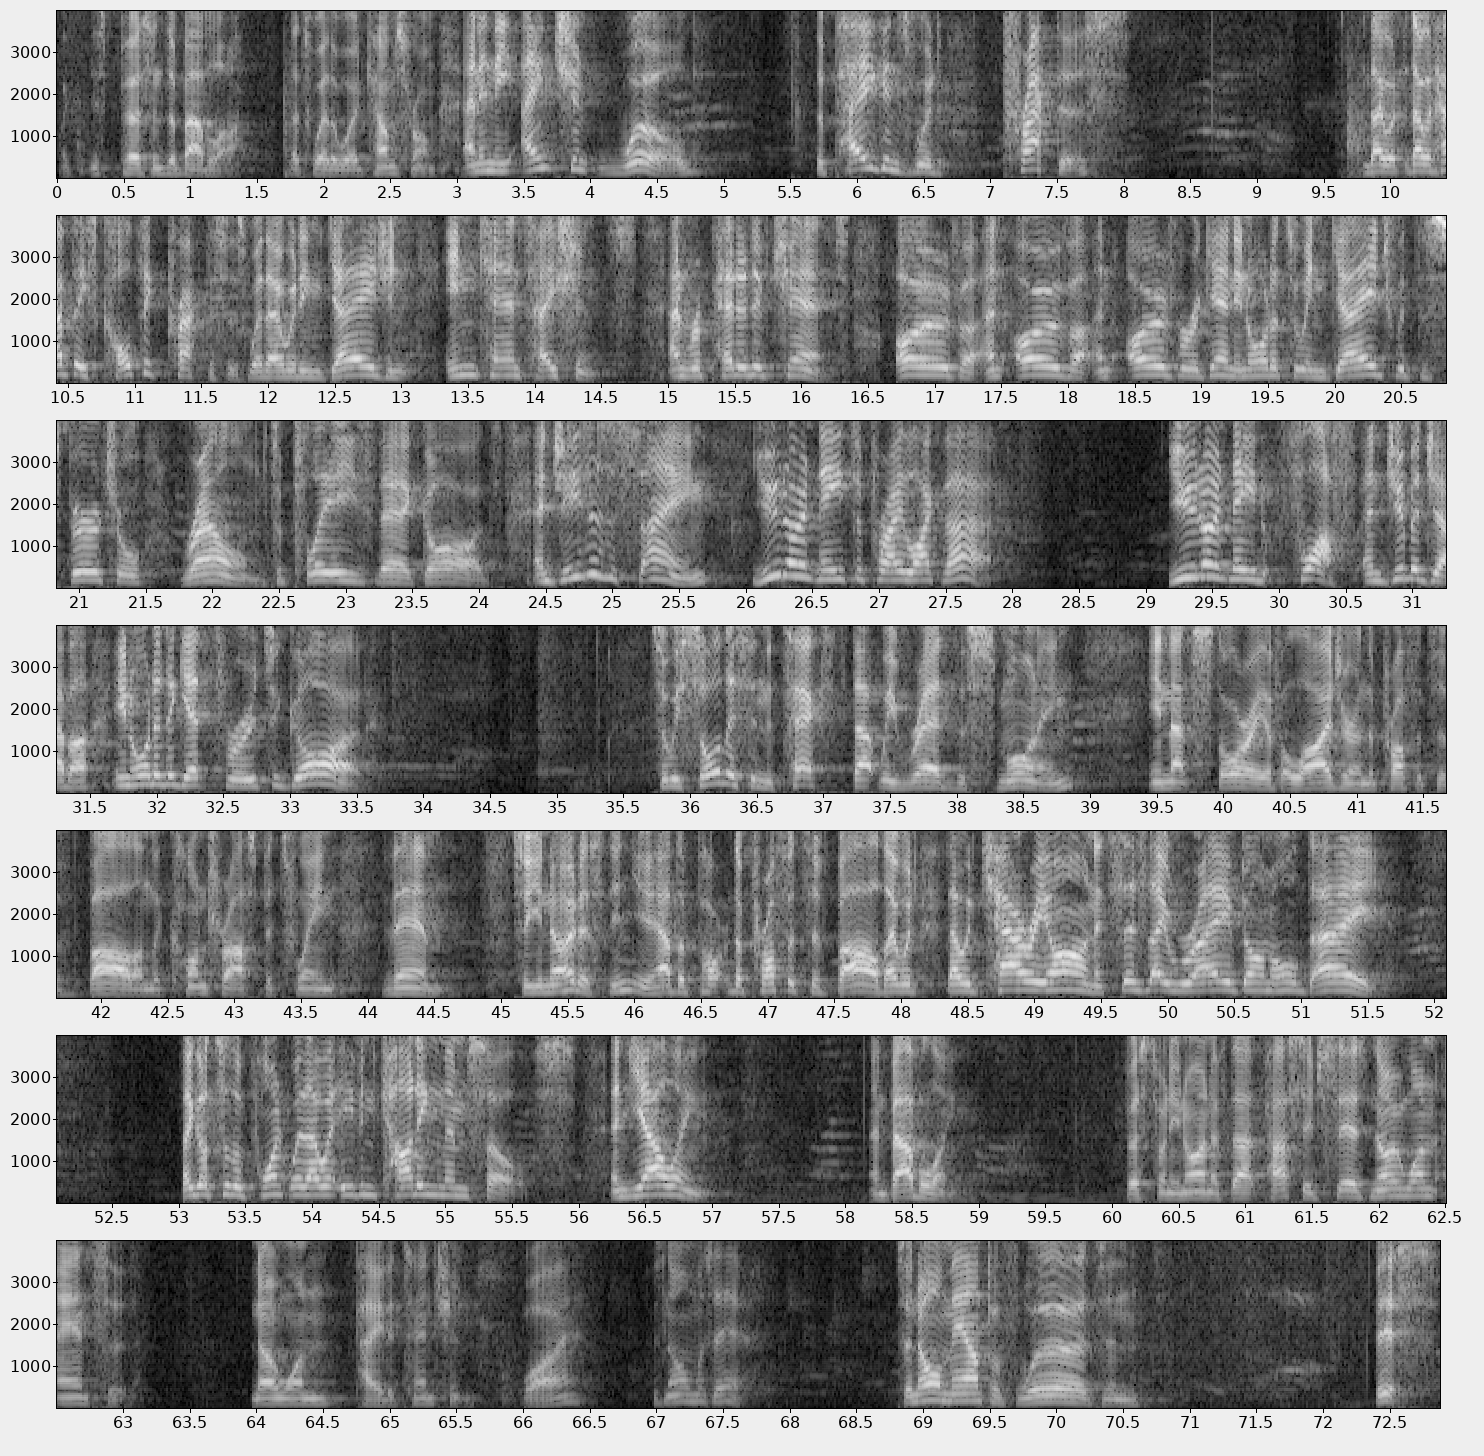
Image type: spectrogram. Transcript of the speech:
Like this person's a babbler. That's where the word comes from. And in the ancient world, the pagans would practice they would, they would have these cultic practices where they would engage in incantations and repetitive chants over and over and over again in order to engage with the spiritual realm, to please their gods. And Jesus is saying, you don't need to pray like that. You don't need fluff and jibber jabber in order to get through to God. So we saw this in the text that we read this morning in that story of Elijah and the prophets of Baal and the contrast between them. So you noticed, didn't you, how the, the prophets of Baal, they would, they would carry on. It says they raved on all day. They got to the point where they were even cutting themselves and yelling and babbling. Verse 29 of that passage says, No one answered. No one paid attention. Why? Because no one was there. So, no amount of words and this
